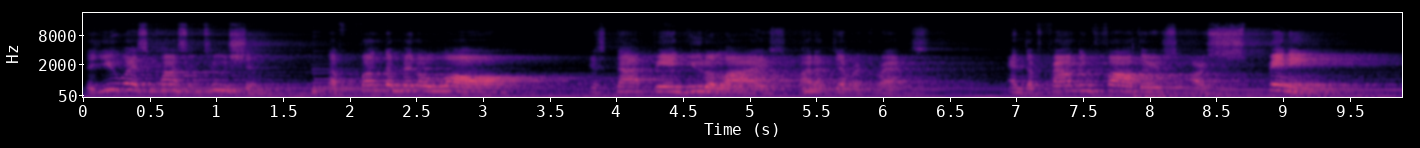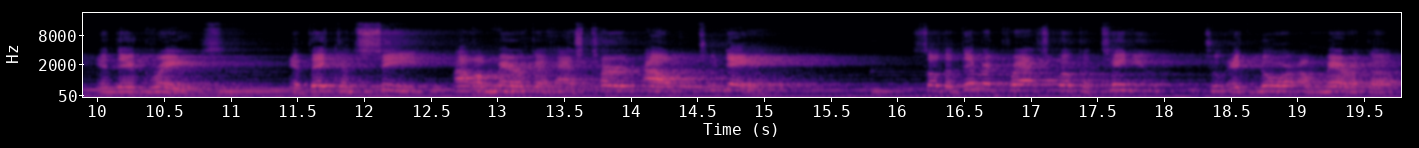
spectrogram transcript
The U.S. Constitution, the fundamental law, is not being utilized by the Democrats, and the founding fathers are spinning in their graves if they can see how America has turned out today. So the Democrats will continue to ignore America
